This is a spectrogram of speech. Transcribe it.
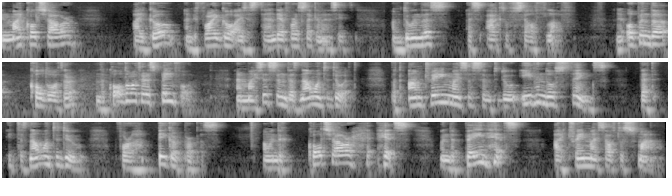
In my cold shower, I go, and before I go, I just stand there for a second and I say, I'm doing this as act of self-love. And I open the cold water, and the cold water is painful, and my system does not want to do it. But I'm training my system to do even those things that it does not want to do for a bigger purpose. And when the cold shower hits, when the pain hits, I train myself to smile.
